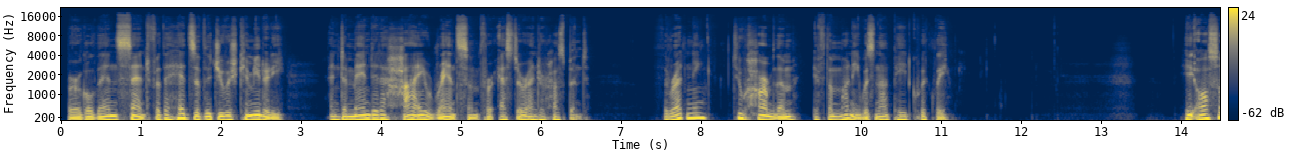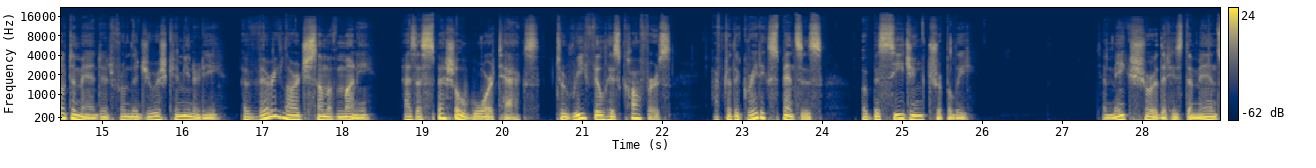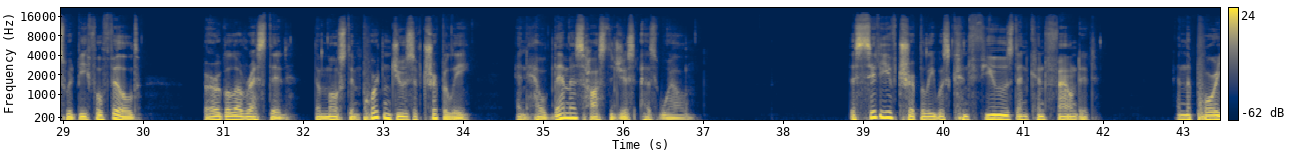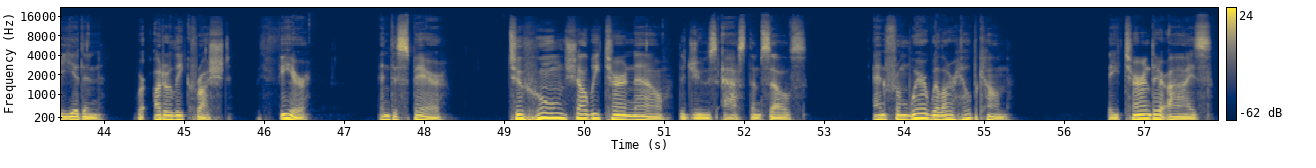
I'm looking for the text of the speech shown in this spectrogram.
Burgel then sent for the heads of the Jewish community and demanded a high ransom for Esther and her husband, threatening to harm them if the money was not paid quickly. He also demanded from the Jewish community a very large sum of money as a special war tax to refill his coffers after the great expenses of besieging Tripoli. To make sure that his demands would be fulfilled, Burgel arrested the most important Jews of Tripoli and held them as hostages as well. The city of Tripoli was confused and confounded, and the poor Yidden were utterly crushed with fear and despair. To whom shall we turn now? the Jews asked themselves. And from where will our help come? They turned their eyes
